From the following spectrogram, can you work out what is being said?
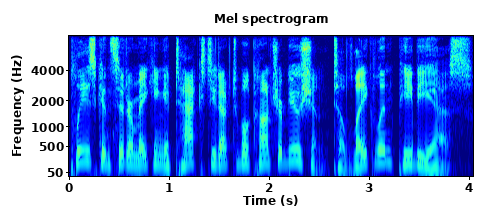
please consider making a tax-deductible contribution to Lakeland PBS.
